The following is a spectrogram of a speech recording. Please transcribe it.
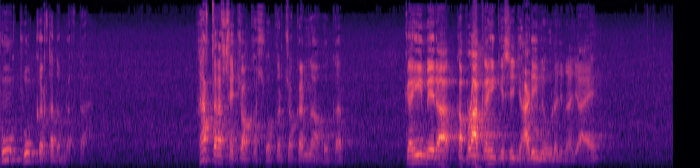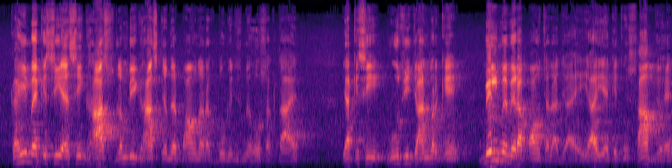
پھونک پھونک کر قدم رکھتا ہے۔ ہر طرف سے چوکس ہو کر، چوکنا ہو کر، کہیں میرا کپڑا کہیں کسی جھاڑی میں الجھ نہ جائے، کہیں میں کسی ایسی گھاس، لمبی گھاس کے اندر پاؤں نہ رکھ دوں کہ جس میں ہو سکتا ہے، یا کسی موزی جانور کے بل میں میرا پاؤں چلا جائے، یا یہ کہ کوئی سانپ جو ہے۔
